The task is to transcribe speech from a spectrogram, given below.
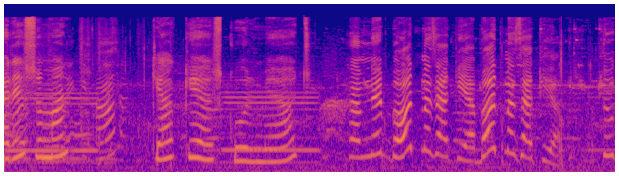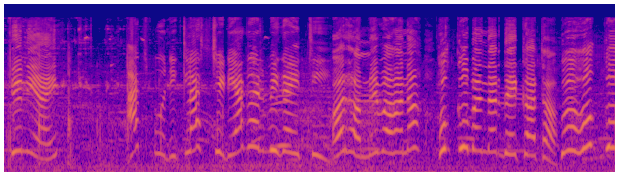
सुमन हाँ? क्या किया स्कूल में आज? हमने बहुत मज़ा किया बहुत मज़ा किया। तू क्यों नहीं आई? आज पूरी क्लास चिड़ियाघर भी गई थी। और हमने वहाँ ना हुक्कू बंदर देखा था। वो हुक्कू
